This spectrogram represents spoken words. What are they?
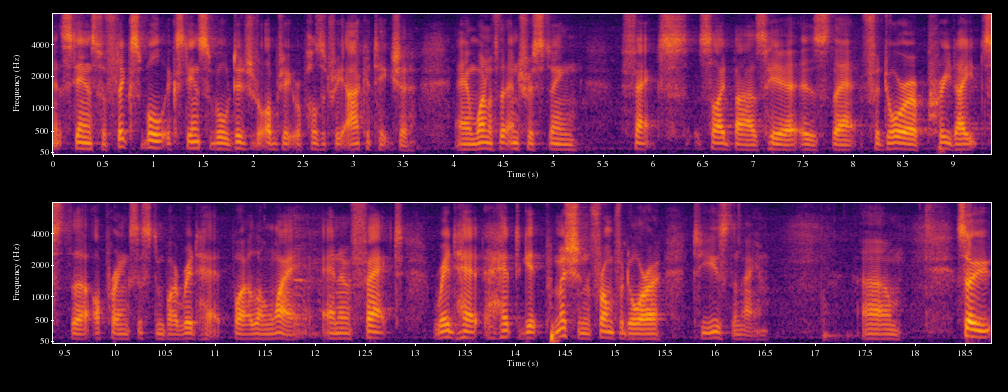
it stands for Flexible Extensible Digital Object Repository Architecture. And one of the interesting facts sidebars here is that Fedora predates the operating system by Red Hat by a long way. And in fact, Red Hat had to get permission from Fedora to use the name. Um, so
